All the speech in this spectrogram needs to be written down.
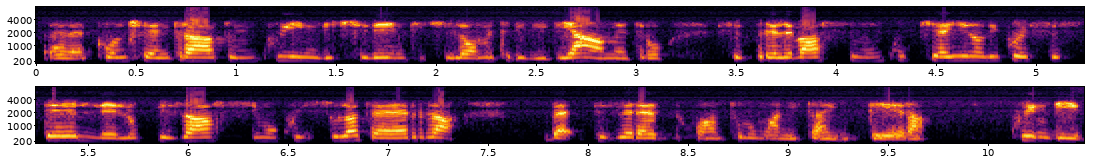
eh, concentrato in 15-20 km di diametro. Se prelevassimo un cucchiaino di queste stelle e lo pesassimo qui sulla Terra, beh, peserebbe quanto l'umanità intera. Quindi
